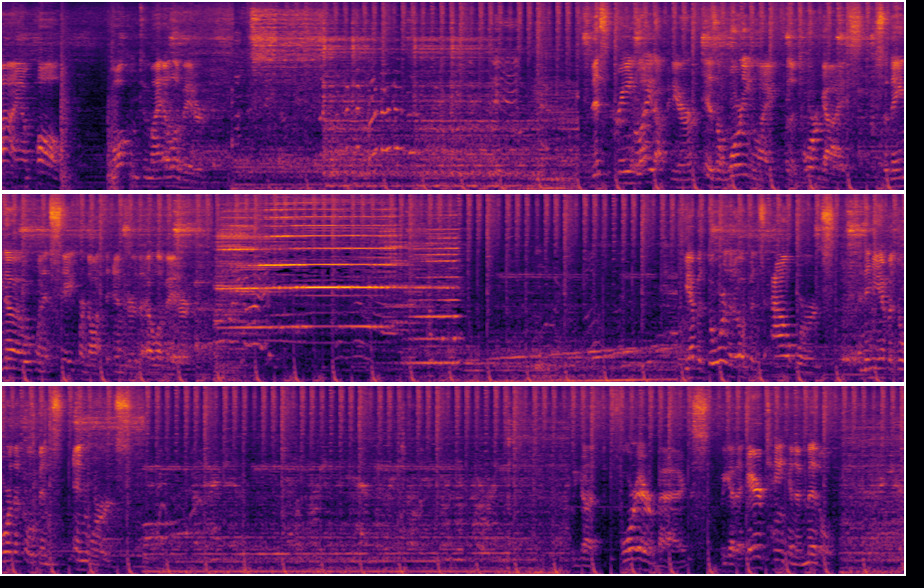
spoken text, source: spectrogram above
Hi, I'm Paul. Welcome to my elevator. This green light up here is a warning light for the tour guides, so they know when it's safe or not to enter the elevator. You have a door that opens outwards, and then you have a door that opens inwards. Airbags. We got an air tank in the middle.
